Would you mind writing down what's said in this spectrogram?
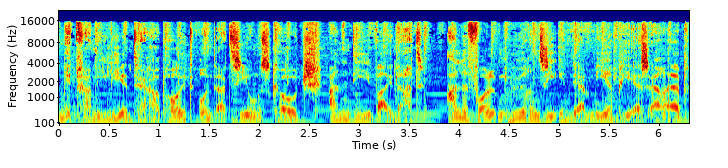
mit Familientherapeut und Erziehungscoach Andi Weinert. Alle Folgen hören Sie in der Mehr PSR App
